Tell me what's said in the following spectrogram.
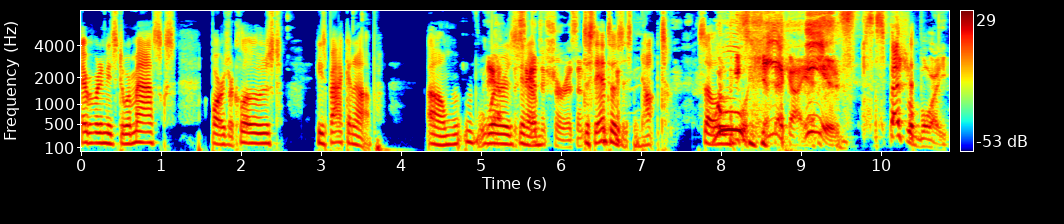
everybody needs to wear masks. Bars are closed. He's backing up. Um, whereas, yeah, you know, DeSantis sure isn't. DeSantis is not. So Ooh, piece shit he, that guy he is. is special boy.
